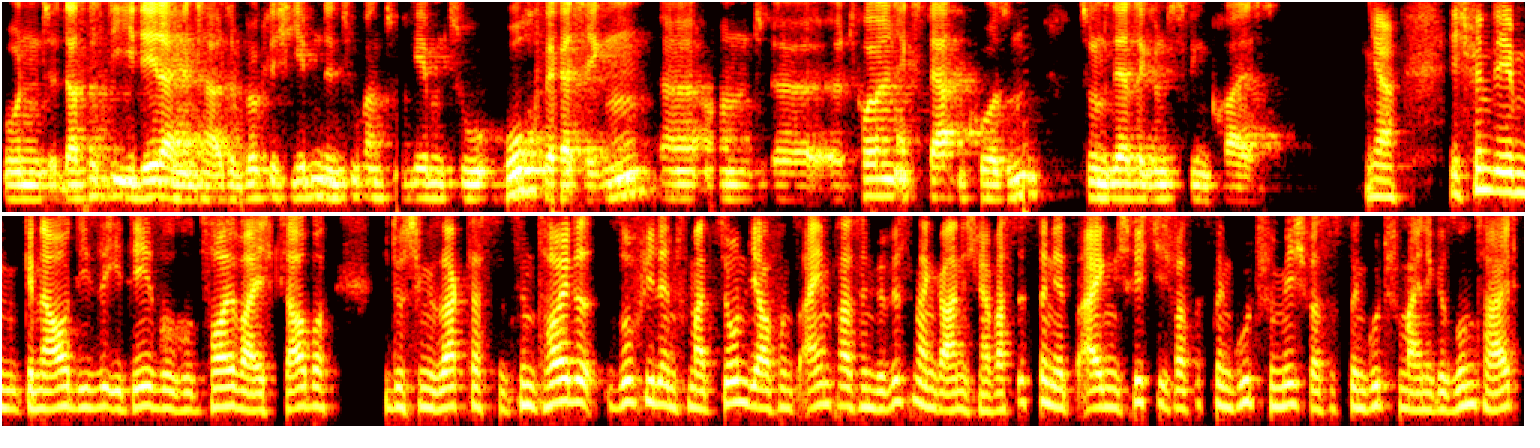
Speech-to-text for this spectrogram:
Und das ist die Idee dahinter, also wirklich jedem den Zugang zu geben zu hochwertigen äh, und äh, tollen Expertenkursen zu einem sehr, sehr günstigen Preis. Ja, ich finde eben genau diese Idee so, so toll, weil ich glaube, wie du schon gesagt hast, es sind heute so viele Informationen, die auf uns einprasseln. Wir wissen dann gar nicht mehr, was ist denn jetzt eigentlich richtig, was ist denn gut für mich, was ist denn gut für meine Gesundheit.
